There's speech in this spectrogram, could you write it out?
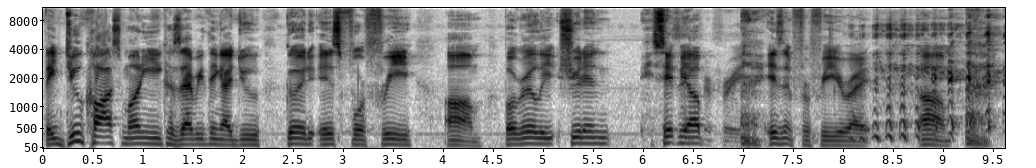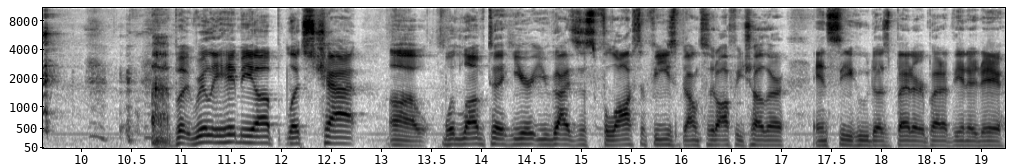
They do cost money because everything I do good is for free. Um, but really, shoot in, hit me Isn't up. for free. Isn't for free, you're right. um, but really, hit me up. Let's chat. Uh, would love to hear you guys' philosophies, bounce it off each other, and see who does better. But at the end of the day,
